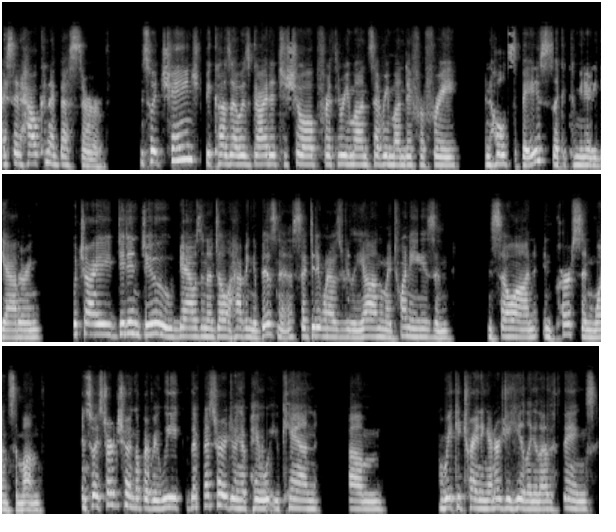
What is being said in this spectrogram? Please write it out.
I said, how can I best serve? And so it changed because I was guided to show up for three months every Monday for free and hold space like a community gathering which I didn't do now as an adult having a business. I did it when I was really young in my 20s and, and so on in person once a month. And so I started showing up every week. Then I started doing a pay what you can, um, Reiki training, energy healing, and other things.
